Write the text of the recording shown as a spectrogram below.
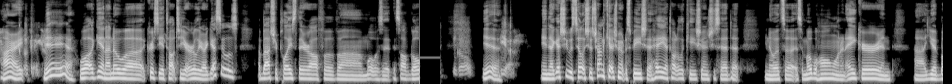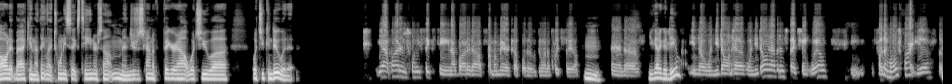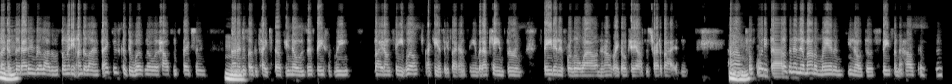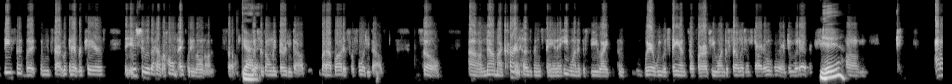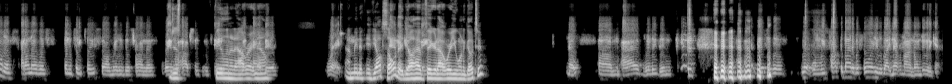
All right. It's okay. Yeah, yeah, yeah. Well, again, I know uh Christy had talked to you earlier. I guess it was about your place there off of um what was it? It's off Gold. Go. Yeah. Yeah. And I guess she was telling she was trying to catch me up to speed. She said, Hey, I talked to Lakeisha and she said that, you know, it's a it's a mobile home on an acre and uh you had bought it back in I think like twenty sixteen or something, and you're just kind of figuring out what you uh what you can do with it. Yeah, I bought it in 2016. I bought it out from a married couple that was doing a quick sale, Hmm. and uh, You got a good deal? you know when you don't have when you don't have an inspection, well, mm, for the most part, yeah. But like Mhm. I said, I didn't realize there was so many underlying factors because there was no house inspection, none of Mm. this other type stuff. You know, it was just basically sight unseen. Well, I can't say sight unseen, but I came through, stayed in it for a little while, and then I was like, okay, I'll just try to buy it. And, um, Mhm. for forty thousand and the amount of land and you know the space in the house is, is decent, but when you start looking at repairs, the issue is I have a home equity loan on it, so Got which it. is only thirty thousand, but I bought it for forty thousand. So um, now my current husband's saying that he wanted to see like where we would stand so far if he wanted to sell it and start over or do whatever. Yeah, yeah. Um, I don't know. I don't know what's going to take place, so I'm really just trying to weigh Just my options and feeling it out right now. there. Right. I mean, if, if y'all sold I it, y'all have figured out where you want to go to? No, um, I really didn't. this is a, look, when we talked about it before, he was like, "Never mind, don't do it again."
